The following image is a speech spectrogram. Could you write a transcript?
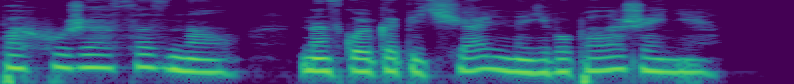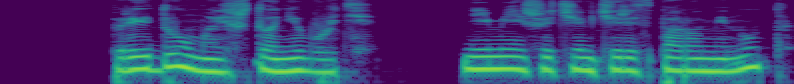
Похоже, осознал, насколько печально его положение. «Придумай что-нибудь». Не меньше, чем через пару минут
